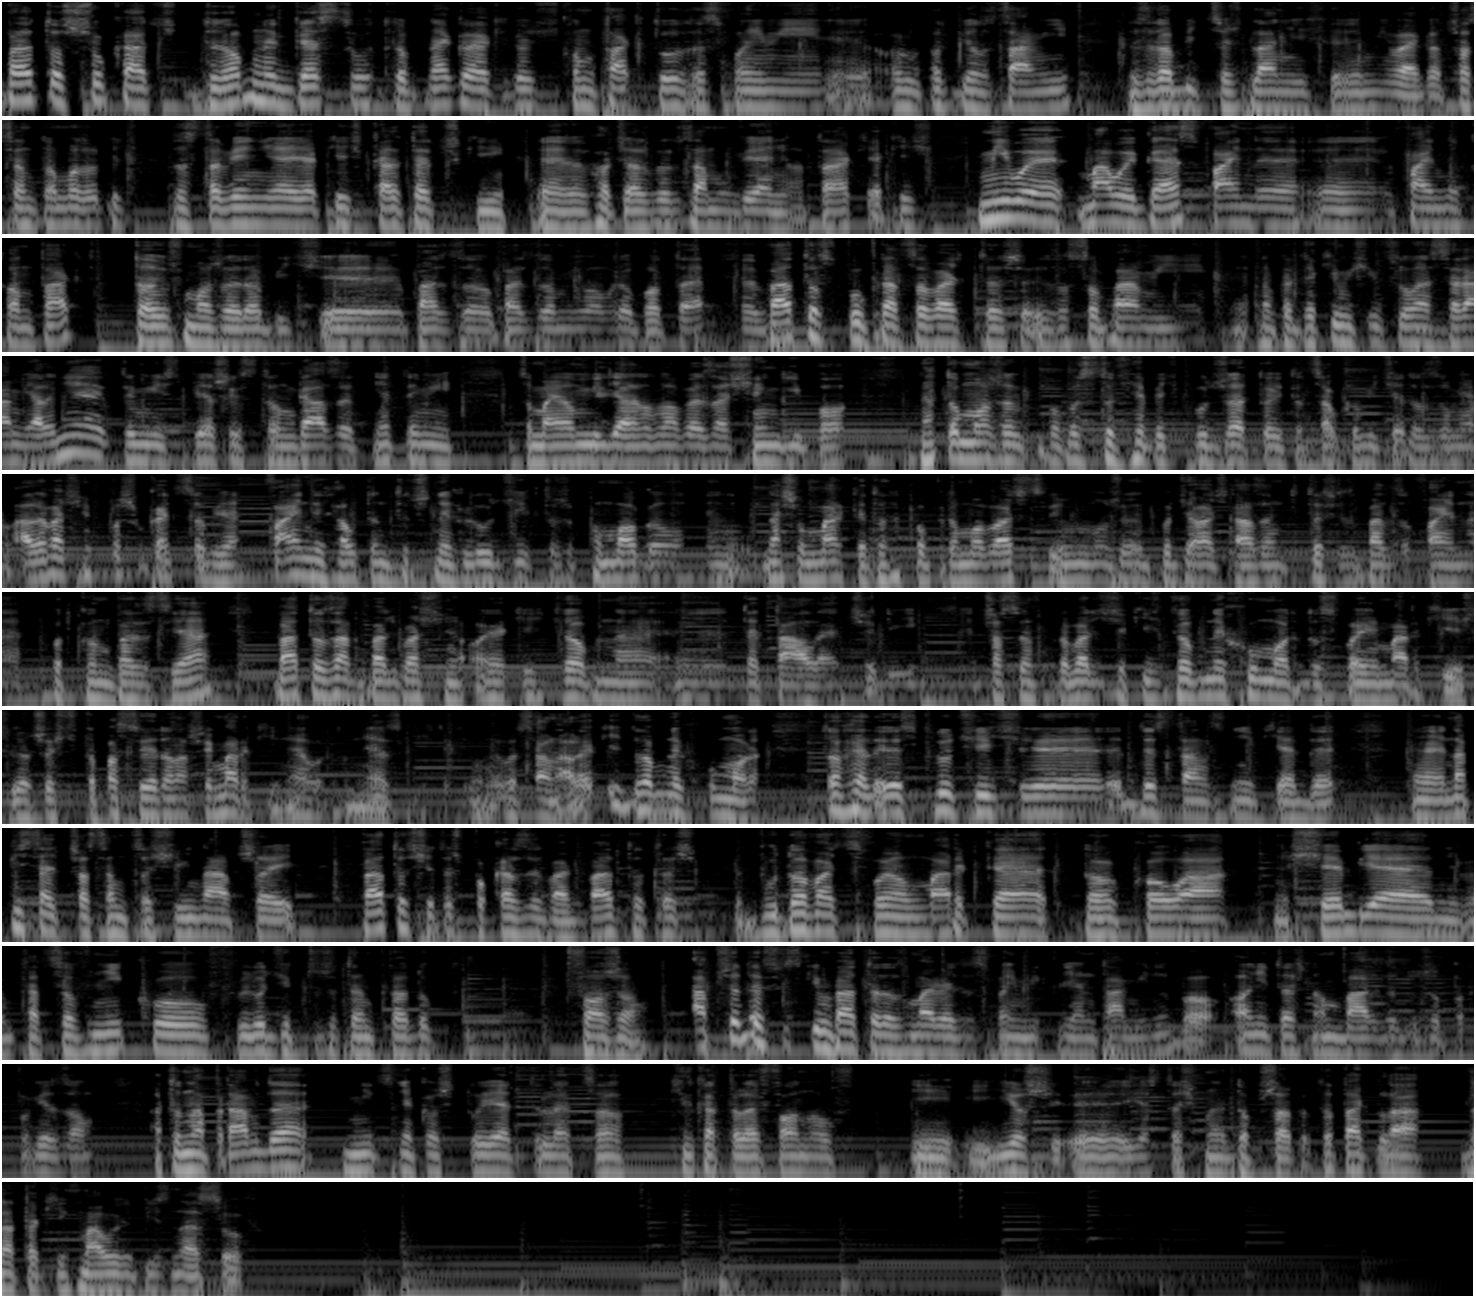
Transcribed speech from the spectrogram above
warto szukać drobnych gestów, drobnego jakiegoś kontaktu ze swoimi e, odbiorcami, zrobić coś dla nich e, miłego. Czasem to może być zostawienie jakiejś karteczki, e, chociażby w zamówieniu, tak? Jakiś miły, mały gest, fajny, fajny kontakt, to już może robić bardzo, bardzo miłą robotę. Warto współpracować też z osobami, na przykład jakimiś influencerami, ale nie tymi z pierwszych stron gazet, nie tymi, co mają miliardowe zasięgi, bo na to może po prostu nie być budżetu i to całkowicie rozumiem, ale właśnie poszukać sobie fajnych, autentycznych ludzi, którzy pomogą y, naszą markę trochę popromować, z którymi możemy podziałać razem, to też jest bardzo fajne pod konwersję. Warto zadbać właśnie o jakieś drobne y, detale, czyli czasem wprowadzić jakiś drobny humor do swojej marki, jeśli oczywiście to pasuje do naszej marki, nie? bo to nie jest jakiś taki uniwersalny, ale jakiś drobny humor. Trochę y, skrócić dystans niekiedy, napisać czasem coś inaczej. Warto się też pokazywać, warto też budować swoją markę dookoła siebie, nie wiem, pracowników, ludzi, którzy ten produkt tworzą. A przede wszystkim warto rozmawiać ze swoimi klientami, no bo oni też nam bardzo dużo podpowiedzą, a to naprawdę nic nie kosztuje tyle, co kilka telefonów i, i już y, jesteśmy do przodu. To tak dla, dla takich małych biznesów.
